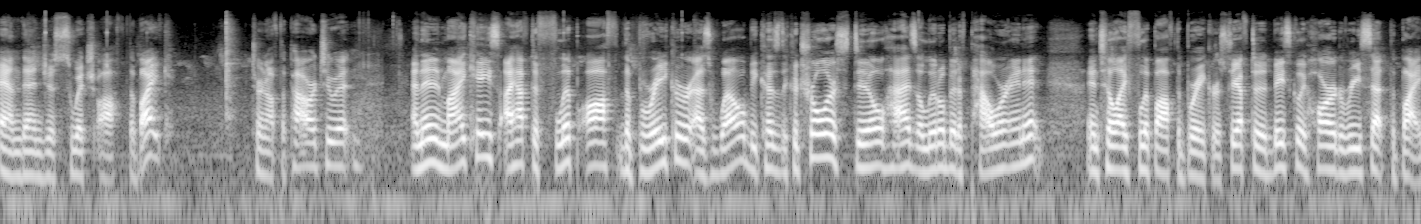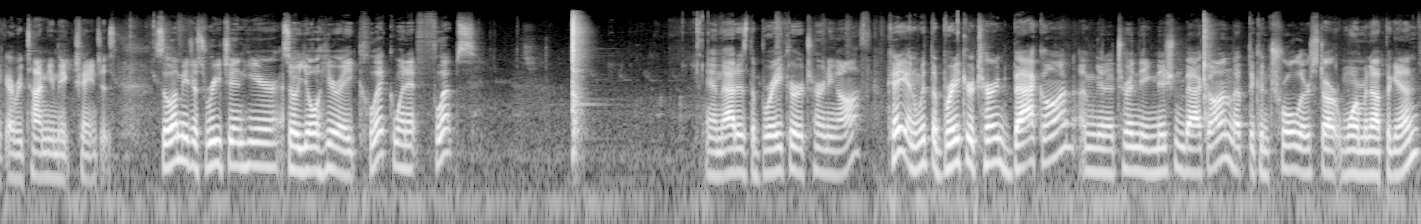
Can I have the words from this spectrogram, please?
and then just switch off the bike, turn off the power to it. And then in my case, I have to flip off the breaker as well because the controller still has a little bit of power in it until I flip off the breaker. So you have to basically hard reset the bike every time you make changes. So let me just reach in here. So you'll hear a click when it flips and that is the breaker turning off. Okay, and with the breaker turned back on, I'm gonna turn the ignition back on, let the controller start warming up again.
